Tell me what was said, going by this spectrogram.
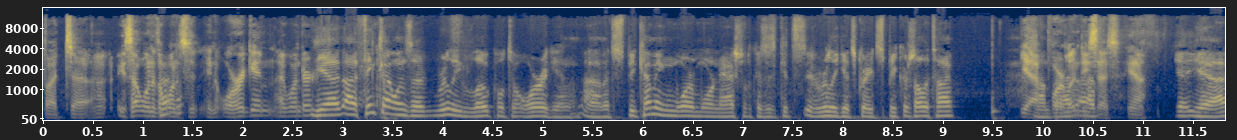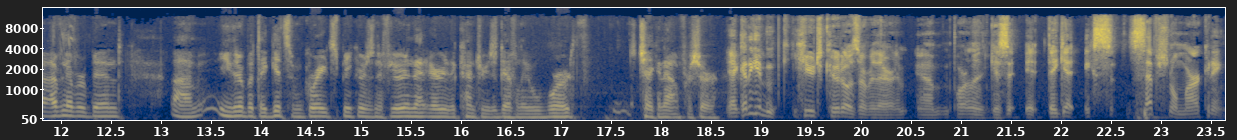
but uh, is that one of the Uh, ones in Oregon? I wonder. Yeah, I think that one's a really local to Oregon. Um, it's becoming more and more national because it gets it really gets great speakers all the time. Yeah, Um, Portland. I- he says. Yeah. Yeah, yeah, I've never been um, either, but they get some great speakers, and if you're in that area of the country, it's definitely worth checking out for sure. Yeah, I got to give them huge kudos over there in, um, in Portland because they get ex- exceptional marketing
